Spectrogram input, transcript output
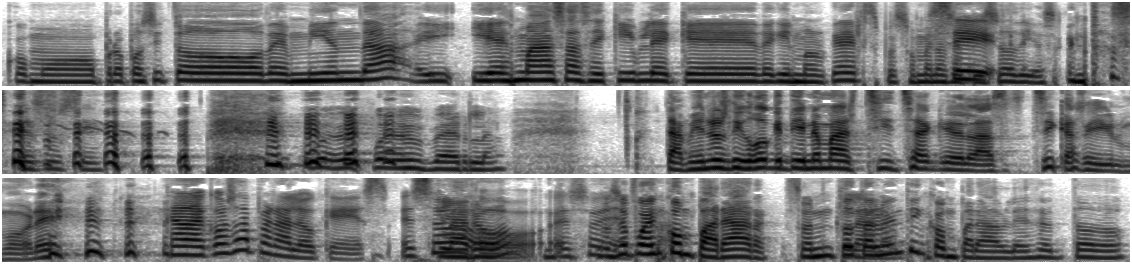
como propósito de enmienda y, y, es más asequible que de Gilmore Girls, pues son menos sí, episodios. Entonces, eso sí. puedes, puedes verla. También os digo que tiene más chicha que las chicas de Gilmore. ¿eh? Cada cosa para lo que es. Eso, claro, eso no se pueden comparar, son totalmente claro. incomparables en todo.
